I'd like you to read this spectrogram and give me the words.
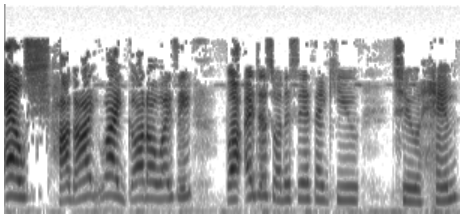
El Shaddai. My God Almighty. But I just want to say thank you to him.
